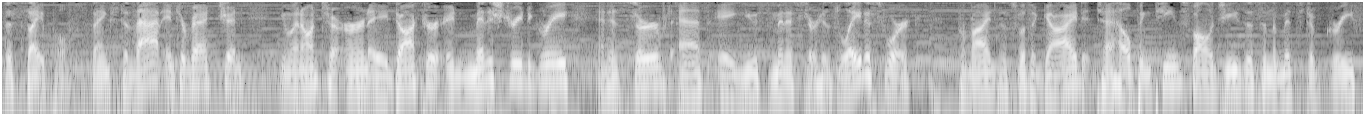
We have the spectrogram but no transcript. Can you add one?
disciples. Thanks to that intervention, he went on to earn a doctor in ministry degree and has served as a youth minister. His latest work provides us with a guide to helping teens follow Jesus in the midst of grief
